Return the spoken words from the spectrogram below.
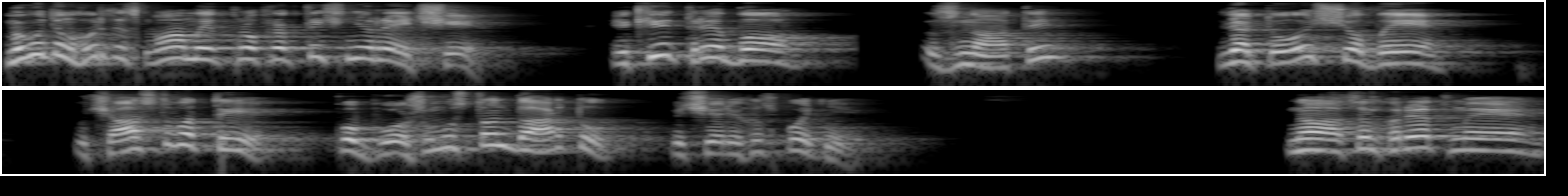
Ми будемо говорити з вами про практичні речі, які треба знати для того, щоб участвувати по Божому стандарту вечері Господньої. Насамперед ми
